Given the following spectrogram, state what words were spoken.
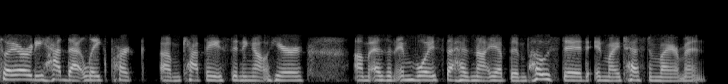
So I already had that Lake Park um, Cafe sitting out here um, as an invoice that has not yet been posted in my test environment.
